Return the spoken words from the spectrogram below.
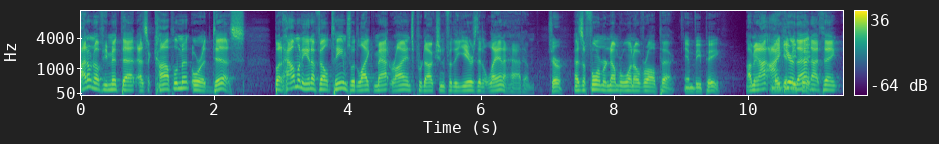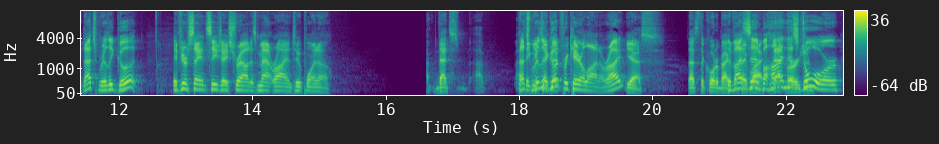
I don't know if he meant that as a compliment or a diss, but how many NFL teams would like Matt Ryan's production for the years that Atlanta had him sure, as a former number one overall pick? MVP. I mean, I, I hear MVP. that and I think that's really good. If you're saying CJ Stroud is Matt Ryan 2.0, That's uh, that's really good that- for Carolina, right? Yes, That's the quarterback. If I said lacked, behind this version. door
